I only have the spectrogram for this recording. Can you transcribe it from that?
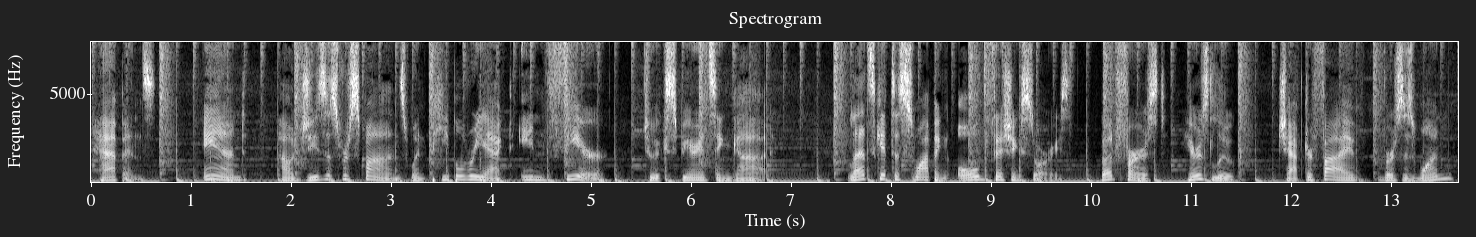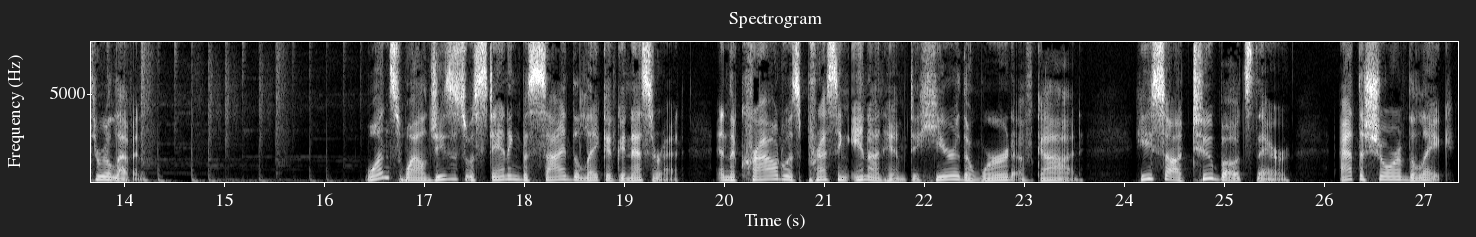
happens, and how Jesus responds when people react in fear to experiencing God. Let's get to swapping old fishing stories. But first, here's Luke chapter 5, verses 1 through 11. Once, while Jesus was standing beside the lake of Gennesaret, and the crowd was pressing in on him to hear the word of God, he saw two boats there at the shore of the lake.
